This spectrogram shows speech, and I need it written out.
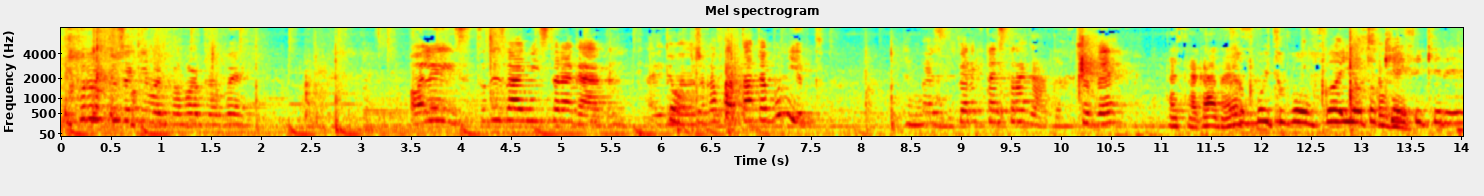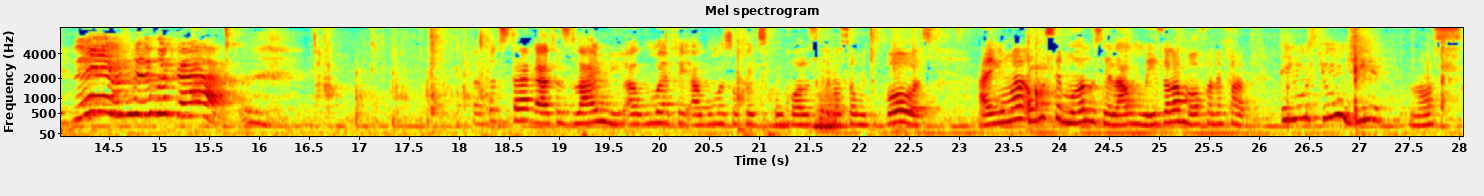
Puxa, puxa aqui, mãe, por favor, pra eu ver. Olha isso, tudo slime estragada. Aí minha mãe vai jogar fora. Tá até bonito. Mas espera que tá estragada. Deixa eu ver. Tá estragada essa? Tá muito bom, foi eu toquei sem querer. Ih, você queria tocar. Tá tudo estragado. Essas slime, alguma é algumas são feitas com colas que não são muito boas. Aí em uma, uma semana, sei lá, um mês, ela mofa, né, Fábio? Tem uns que um dia. Nossa.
